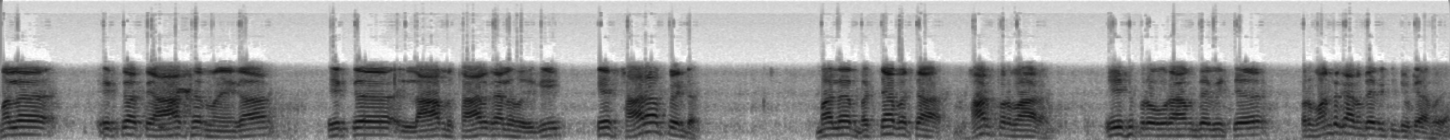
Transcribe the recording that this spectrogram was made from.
ਮਤਲਬ ਇੱਕ ਇਤਿਹਾਸ ਬਣੇਗਾ ਇੱਕ ਲਾ ਮਿਸਾਲ ਗੱਲ ਹੋਏਗੀ ਕਿ ਸਾਰਾ ਪਿੰਡ, ਮਤਲਬ ਬੱਚਾ ਬੱਚਾ, ਹਰ ਪਰਿਵਾਰ ਇਸ ਪ੍ਰੋਗਰਾਮ ਦੇ ਵਿੱਚ ਪ੍ਰਬੰਧ ਕਰਨ ਦੇ ਵਿੱਚ ਜੁਟਿਆ ਹੋਇਆ।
